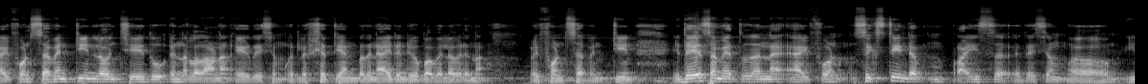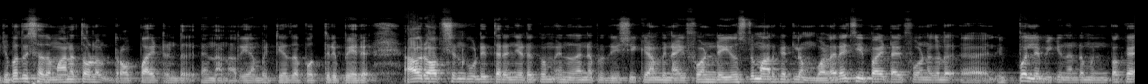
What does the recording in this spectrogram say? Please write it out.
ഐഫോൺ സെവന്റീൻ ലോഞ്ച് ചെയ്തു എന്നുള്ളതാണ്. ഏകദേശം ഒരു ലക്ഷത്തി അൻപതിനായിരം രൂപ വില വരുന്ന ഐഫോൺ സെവന്റീൻ ഇതേ സമയത്ത് തന്നെ ഐഫോൺ സിക്സ്റ്റീന്റെ പ്രൈസ് ഏകദേശം ഇരുപത് ശതമാനത്തോളം ഡ്രോപ്പ് ആയിട്ടുണ്ട് എന്നാണ് അറിയാൻ പറ്റിയത്. അപ്പോൾ ഒത്തിരി പേര് ആ ഒരു ഓപ്ഷൻ കൂടി തിരഞ്ഞെടുക്കും എന്ന് തന്നെ പ്രതീക്ഷിക്കാം. പിന്നെ ഐഫോണിന്റെ യൂസ്ഡ് മാർക്കറ്റിലും വളരെ ചീപ്പായിട്ട് ഐഫോണുകൾ ഇപ്പോൾ ലഭിക്കുന്നുണ്ട്. മുൻപൊക്കെ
